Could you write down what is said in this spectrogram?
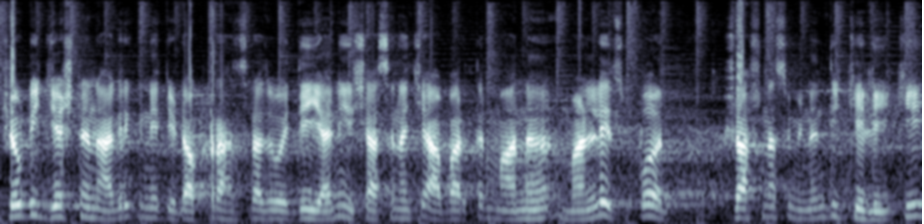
शेवटी ज्येष्ठ नागरिक नेते डॉक्टर हंसराज वैद्य यांनी शासनाचे आभार तर मान मानलेच पण शासनास विनंती केली की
